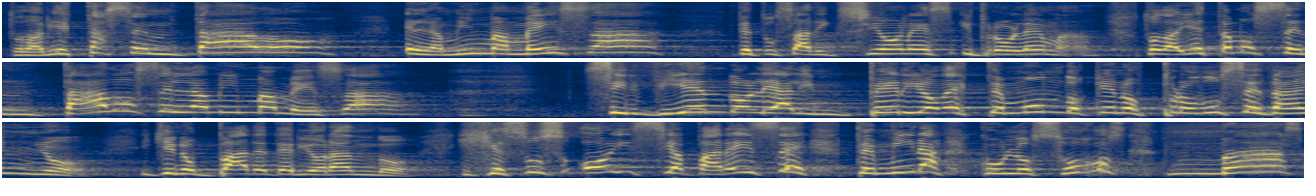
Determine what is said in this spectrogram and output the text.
Todavía estás sentado en la misma mesa de tus adicciones y problemas. Todavía estamos sentados en la misma mesa, sirviéndole al imperio de este mundo que nos produce daño y que nos va deteriorando. Y Jesús hoy se aparece, te mira con los ojos más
